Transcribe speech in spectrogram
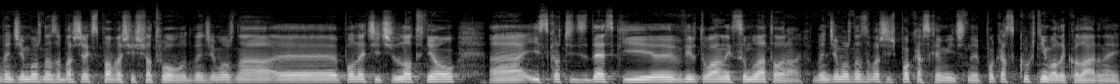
Będzie można zobaczyć, jak spawa się światłowód. Będzie można e, polecieć lotnią e, i skoczyć z deski e, w wirtualnych symulatorach. Będzie można zobaczyć pokaz chemiczny, pokaz kuchni molekularnej.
